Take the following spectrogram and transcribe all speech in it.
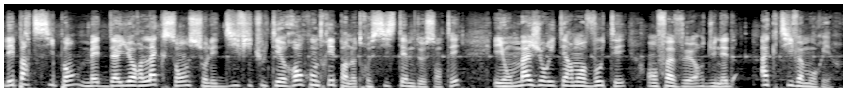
Les participants mettent d'ailleurs l'accent sur les difficultés rencontrées par notre système de santé et ont majoritairement voté en faveur d'une aide active à mourir.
